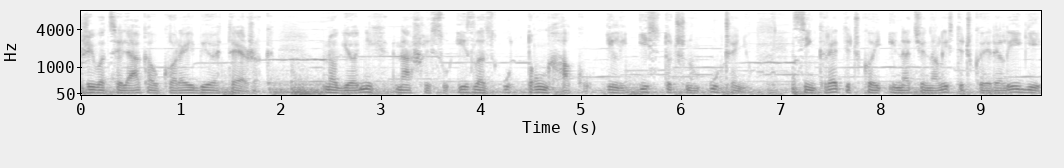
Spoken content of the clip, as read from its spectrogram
Život seljaka u Koreji bio je težak. Mnogi od njih našli su izlaz u Tonghaku ili istočnom učenju, sinkretičkoj i nacionalističkoj religiji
